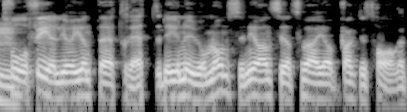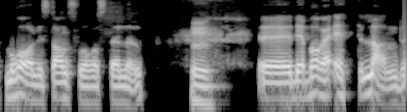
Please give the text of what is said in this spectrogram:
Mm. Två fel gör ju inte ett rätt. Det är ju nu om någonsin jag anser att Sverige faktiskt har ett moraliskt ansvar att ställa upp. Mm. Eh, det är bara ett land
